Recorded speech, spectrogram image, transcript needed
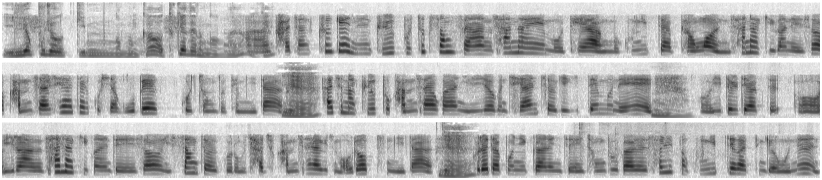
인력 부족인 겁니까? 어떻게 되는 건가요? 아? 가장 크게는 교육부 특성상 산하의 뭐 대학, 뭐 공립자 병원, 산하 기관에서 감사를 해야 될 곳이 약 500 곳 정도 됩니다. 예. 하지만 교육부 감사관 인력은 제한적이기 때문에 음. 어, 이들 대학들 어, 이러한 산하 기관에 대해서 일상적으로 자주 감사하기 좀 어렵습니다. 예. 그러다 보니까 이제 정부가 설립한 국립대 같은 경우는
